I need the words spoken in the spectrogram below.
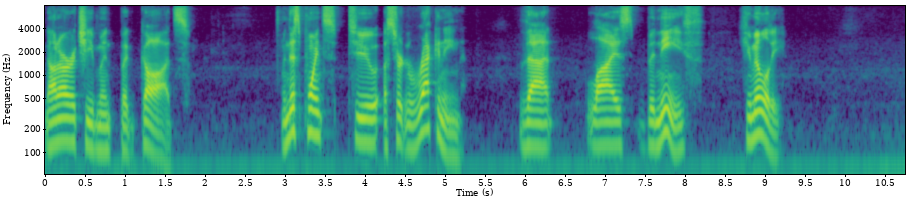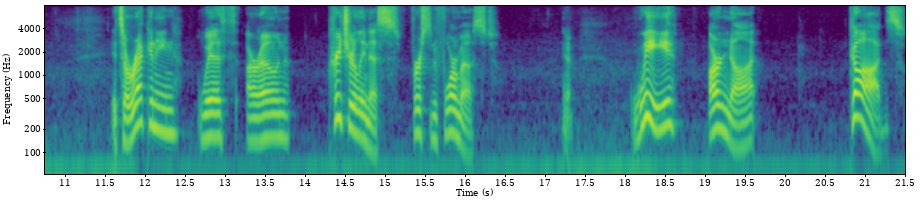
not our achievement, but God's. And this points to a certain reckoning that lies beneath humility. It's a reckoning with our own creatureliness, first and foremost. You know, we are not gods.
